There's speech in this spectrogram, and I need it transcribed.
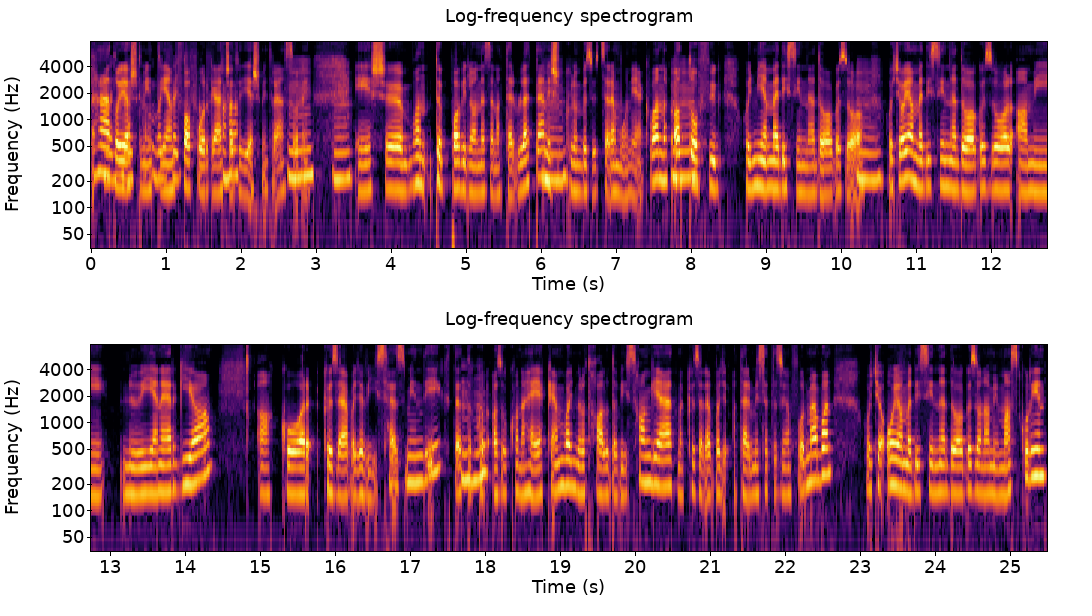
hát vagy olyasmit, mit, ilyen vagy, faforgácsot, vagy ilyesmit rászorni. Mm, mm. És uh, van több pavilon ezen a területen, mm. és különböző ceremóniák vannak. Mm. Attól függ, hogy milyen medicinnel dolgozol. Mm. Hogyha olyan medicinnel dolgozol, ami női energia, akkor közel vagy a vízhez mindig, tehát uh-huh. akkor azokon a helyeken vagy, mert ott hallod a víz hangját, meg közelebb vagy a természethez olyan formában. Hogyha olyan medicinnel dolgozol, ami maszkulin,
